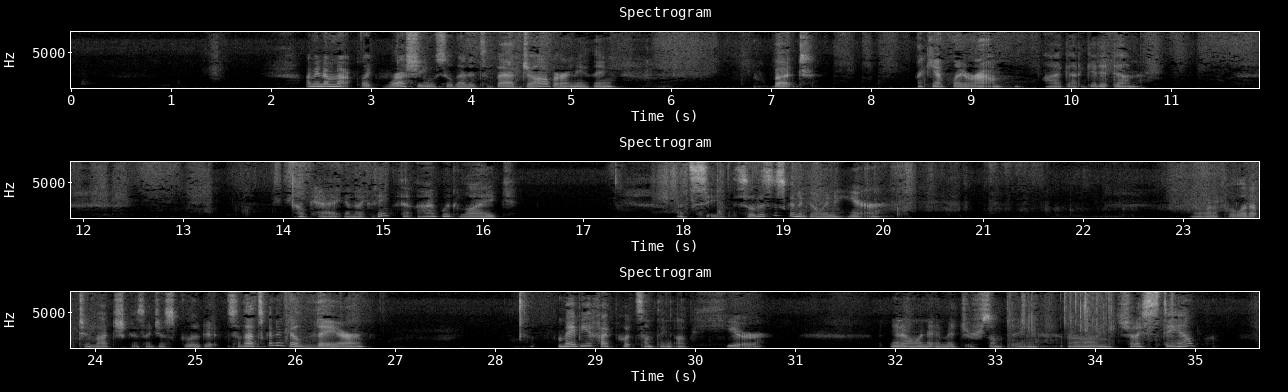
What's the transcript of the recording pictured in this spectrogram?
I mean, I'm not like rushing so that it's a bad job or anything. But I can't play around. I got to get it done. Okay, and I think that I would like, let's see, so this is going to go in here. I don't want to pull it up too much because I just glued it. So that's going to go there. Maybe if I put something up here, you know, an image or something. Um, should I stamp?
